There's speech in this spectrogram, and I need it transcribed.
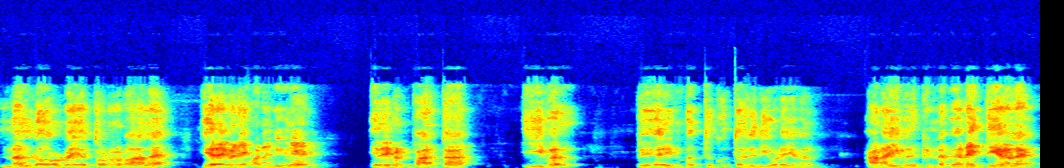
நல்லோருடைய தொடர்பால இறைவனை வணங்குகிறேன். இறைவன் பார்த்தார். இவர் பேரின்பத்துக்கு தகுதியுடையவர் ஆனா இவருக்கு இன்னும் வினை தீரல.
